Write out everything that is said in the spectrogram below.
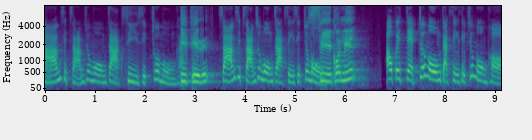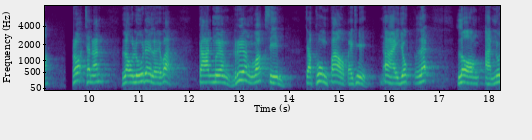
33 ชั่วโมงจาก 40 ชั่วโมงค่ะอีกทีสิ33 ชั่วโมงจาก 40 ชั่วโมง สี่คนนี้ เอาไป 7 ชั่วโมงจาก 40 ชั่วโมงพอ เพราะฉะนั้นเรารู้ได้เลยว่า การเมืองเรื่องวัคซีนจะพุ่งเป้าไปที่นายกและรองอนุ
